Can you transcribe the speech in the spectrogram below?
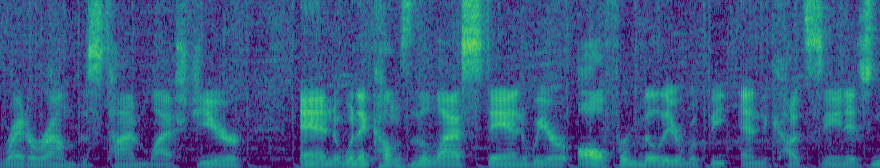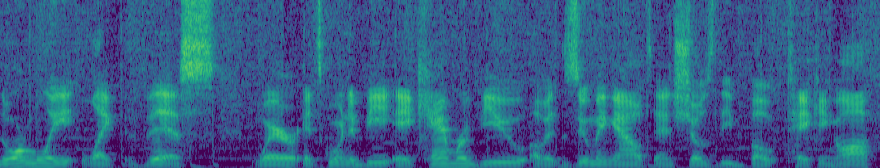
right around this time last year. And when it comes to The Last Stand, we are all familiar with the end cutscene. It's normally like this, where it's going to be a camera view of it zooming out and shows the boat taking off,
